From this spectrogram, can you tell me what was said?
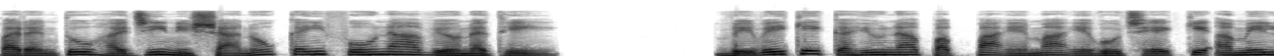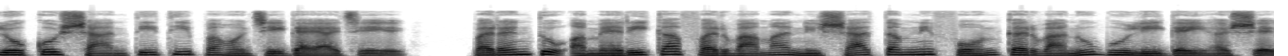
પરંતુ હજી નિશાનો કંઈ ફોન આવ્યો નથી. વિવેકે કહ્યું, ના, પપ્પા, એમાં એવું છે કે અમે લોકો શાંતિથી પહોંચી ગયા છીએ. પરંતુ અમેરિકા ફરવામાં નિશા તમને ફોન કરવાનું ભૂલી ગઈ હશે.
